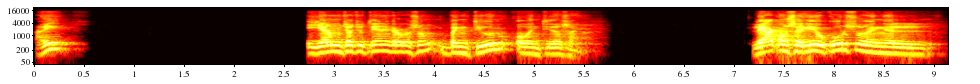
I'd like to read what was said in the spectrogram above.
Ahí. Y ya el muchacho tiene, creo que son 21 o 22 años. Le ha conseguido cursos en el,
